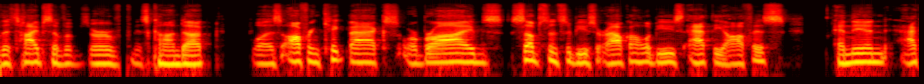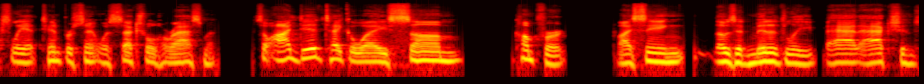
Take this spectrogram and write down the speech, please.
the types of observed misconduct was offering kickbacks or bribes, substance abuse or alcohol abuse at the office. And then actually at 10% was sexual harassment. So I did take away some comfort by seeing those admittedly bad actions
